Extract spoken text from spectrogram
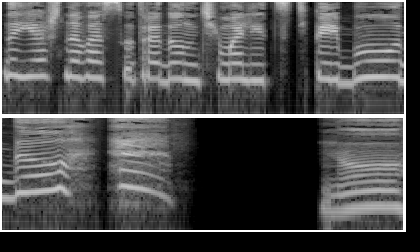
да я ж на вас с утра до ночи молиться теперь буду. Ну,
